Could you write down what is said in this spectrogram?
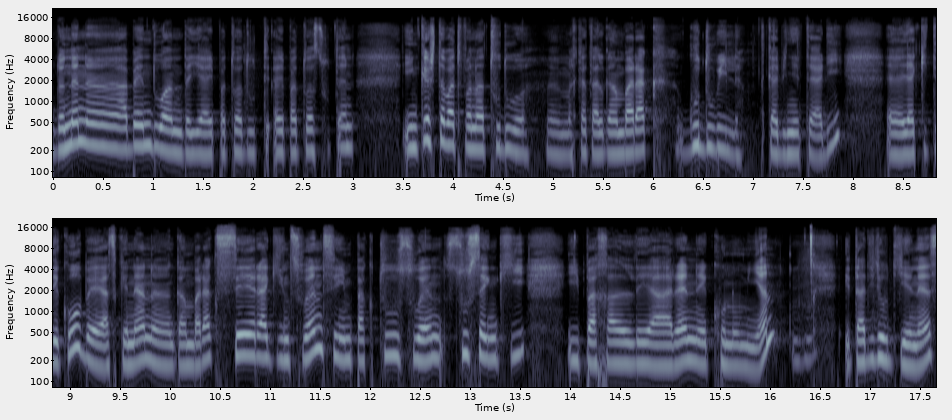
Donen uh, abenduan daia aipatua zuten, inkesta bat banatu du uh, Merkatal Gambarak gudubil kabineteari, uh, jakiteko, be azkenean uh, Gambarak zer egin zuen, zer impactu zuen zuzenki ipajaldearen ekonomian. Mm Eta dirudienez,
